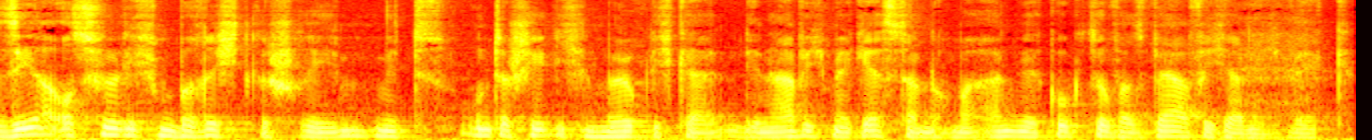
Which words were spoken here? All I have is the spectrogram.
sehr ausführlichen Bericht geschrieben mit unterschiedlichen Möglichkeiten. Den habe ich mir gestern nochmal angeguckt. Sowas werfe ich ja nicht weg.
